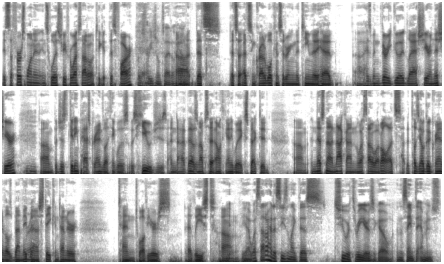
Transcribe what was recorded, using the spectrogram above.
it's the first one in, in school history for West Ottawa to get this far. First regional title. Uh, yeah. that's that's that's incredible considering the team they had uh, has been very good last year and this year. Um, but just getting past Grandville, I think was was huge. Is- And that was an upset I don't think anybody expected. Um, and that's not a knock on West Ottawa at all. That's that tells you how good Grandville's been. They've been a state contender 10, 12 years at least. Um, yeah, West Ottawa had a season like this two or three years ago, and the same thing. I mean, just,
